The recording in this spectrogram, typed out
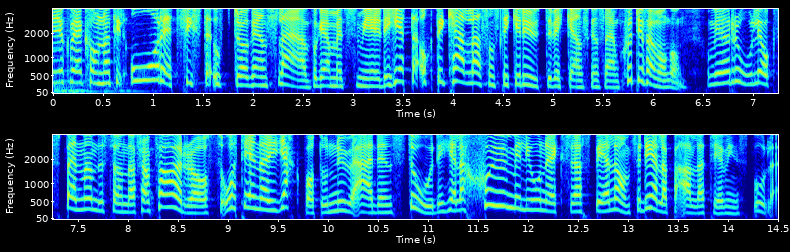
Hej och välkomna till årets sista Uppdragaren Slam. Programmet som ger det heta och det kalla som sticker ut i veckans Grand Slam 75 omgång. Och vi har en rolig och spännande söndag framför oss. Återigen är det jackpot och nu är den stor. Det är hela 7 miljoner extra att spela om fördelat på alla tre vinstpooler.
